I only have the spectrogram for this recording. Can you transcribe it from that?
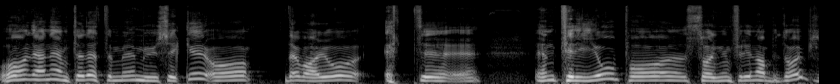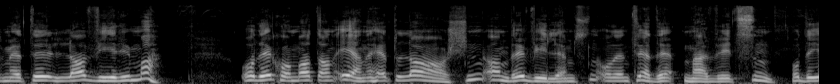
Og Jeg nevnte dette med musiker, og det var jo et, eh, en trio på Sorgenfri Nabbetorp som heter La Virma. Og det kom at han ene het Larsen, andre Wilhelmsen og den tredje Mauritzen. Og de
